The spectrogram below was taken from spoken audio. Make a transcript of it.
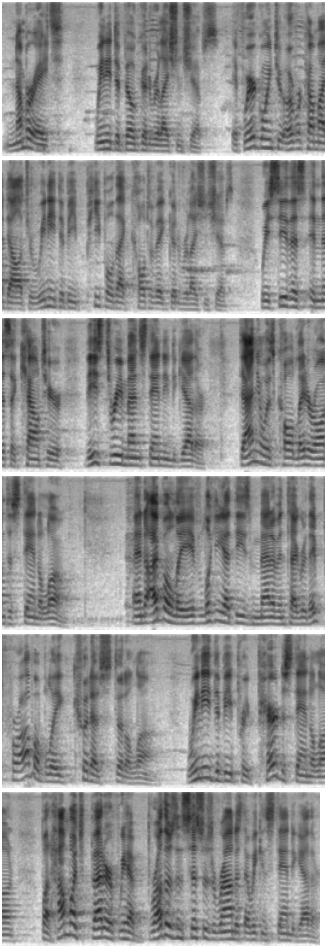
Number eight, we need to build good relationships. If we're going to overcome idolatry, we need to be people that cultivate good relationships. We see this in this account here. These three men standing together. Daniel is called later on to stand alone. And I believe, looking at these men of integrity, they probably could have stood alone. We need to be prepared to stand alone, but how much better if we have brothers and sisters around us that we can stand together?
